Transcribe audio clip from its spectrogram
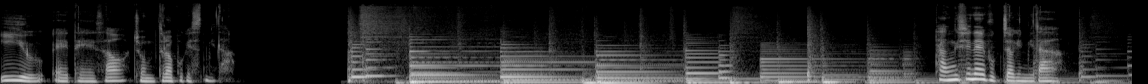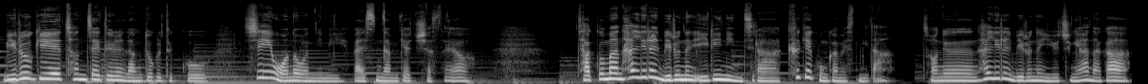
이유에 대해서 좀 들어보겠습니다. 당신의 북적입니다. 미루기의 천재들 낭독을 듣고 C101님이 말씀 남겨주셨어요. 자꾸만 할 일을 미루는 1인인지라 크게 공감했습니다. 저는 할 일을 미루는 이유 중에 하나가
